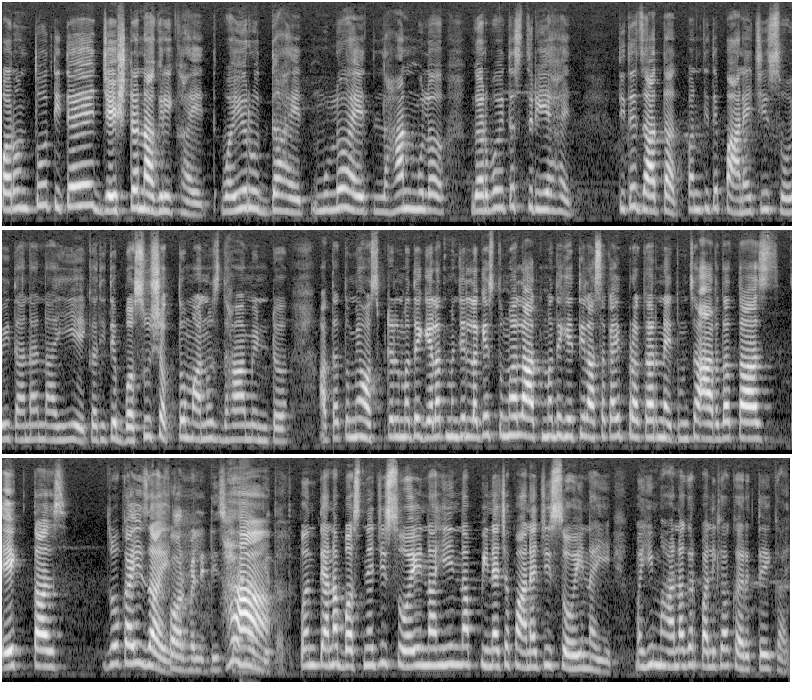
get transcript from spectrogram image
परंतु तिथे ज्येष्ठ नागरिक आहेत वयोवृद्ध आहेत मुलं आहेत लहान मुलं गर्भवती स्त्री आहेत तिथे जातात पण तिथे पाण्याची सोय त्यांना नाही आहे का तिथे बसू शकतो माणूस दहा मिनटं? आता तुम्ही हॉस्पिटलमध्ये गेलात म्हणजे लगेच तुम्हाला आतमध्ये घेतील असं काही प्रकार नाही. तुमचा अर्धा तास एक तास जो काही जाईल. फॉर्मॅलिटीज हा पण त्यांना बसण्याची सोय नाही ना पिण्याच्या पाण्याची सोय नाही. मग ही महानगरपालिका करते काय?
